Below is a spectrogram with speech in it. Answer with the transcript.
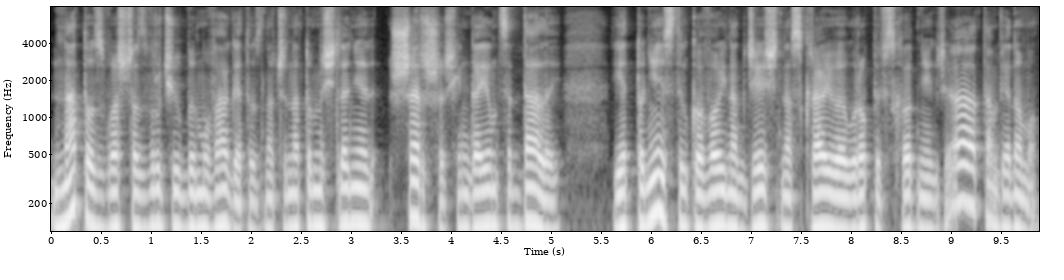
na to zwłaszcza zwróciłbym uwagę, to znaczy na to myślenie szersze, sięgające dalej. To nie jest tylko wojna gdzieś na skraju Europy Wschodniej, gdzie, a tam wiadomo,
